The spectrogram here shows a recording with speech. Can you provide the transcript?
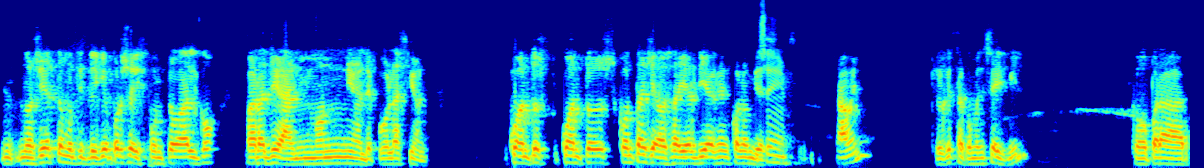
¿no es cierto? Multiplique por 6 punto algo para llegar al mismo nivel de población. ¿Cuántos, cuántos contagiados hay al día en Colombia? Sí. ¿Saben? Creo que está como en 6 mil como para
